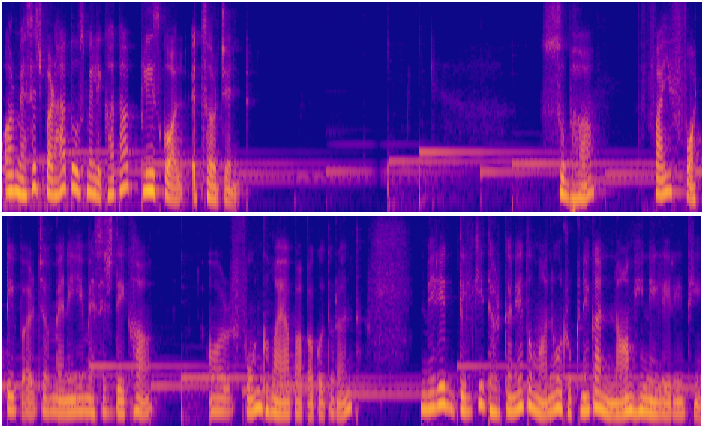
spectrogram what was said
और मैसेज पढ़ा तो उसमें लिखा था प्लीज़ कॉल इट्स अर्जेंट सुबह 5:40 पर जब मैंने ये मैसेज देखा और फ़ोन घुमाया पापा को तुरंत, मेरे दिल की धड़कनें तो मानो रुकने का नाम ही नहीं ले रही थी,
